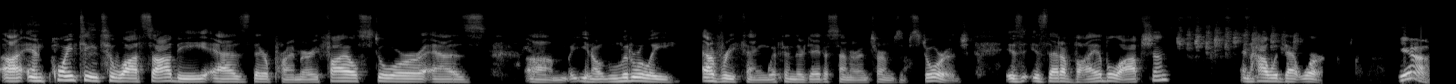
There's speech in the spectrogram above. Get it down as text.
Uh, and pointing to Wasabi as their primary file store, as um, you know, literally everything within their data center in terms of storage. Is is that a viable option? And how would that work? Yeah.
